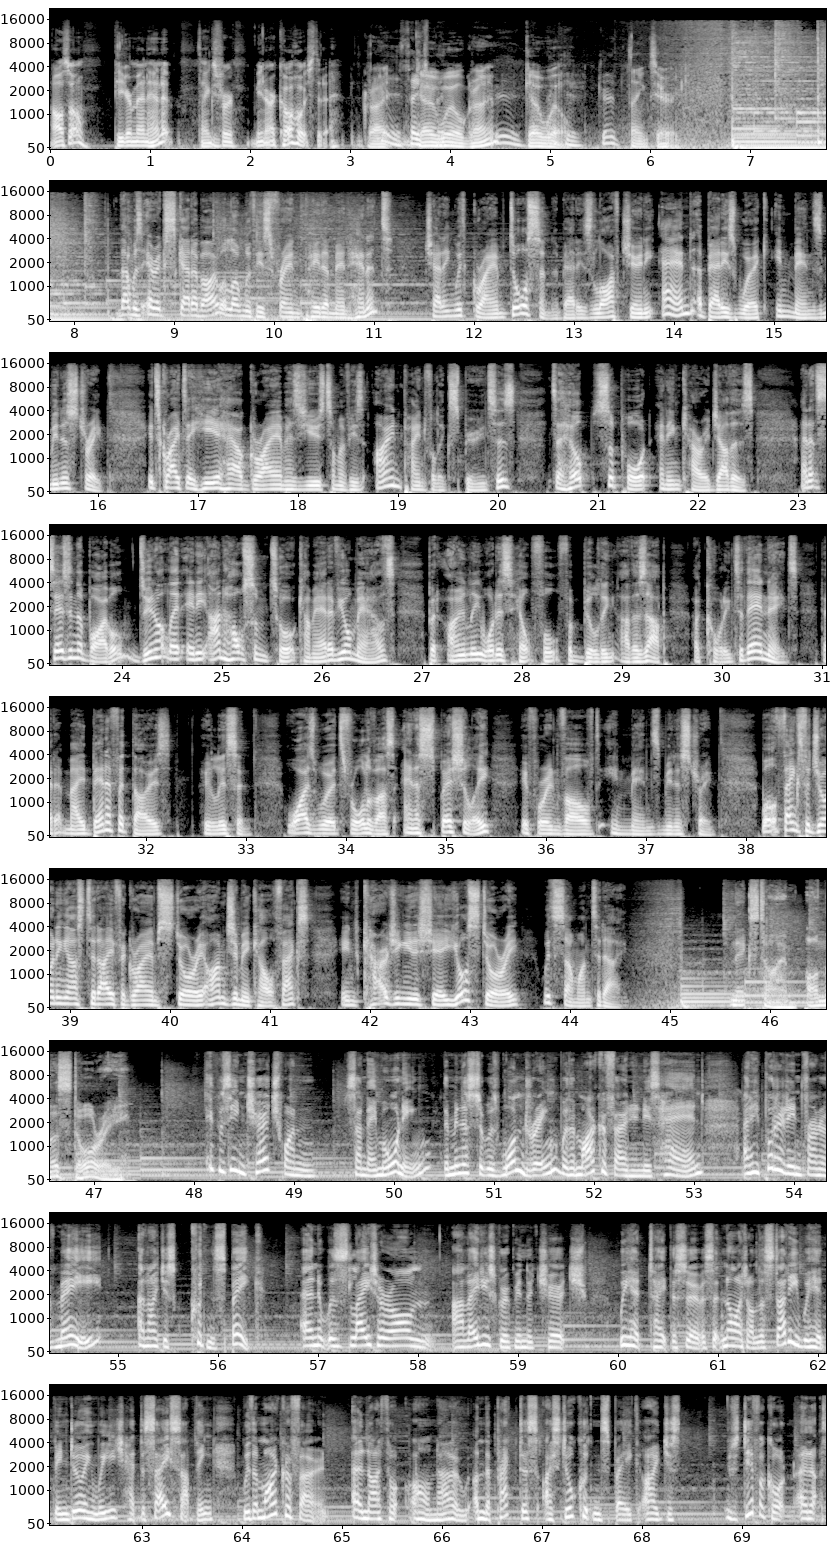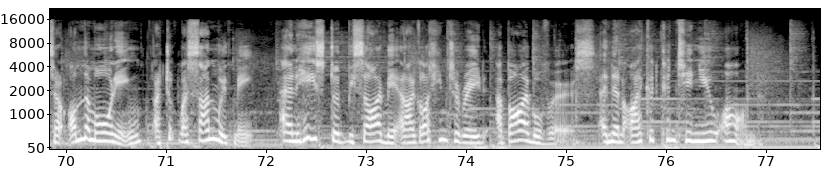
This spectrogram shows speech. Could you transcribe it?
Also, Peter Menhennett, thanks for being our co-host today. Great. Yeah, thanks, Go mate. well, Graeme. Yeah, Go well. Good. Thanks, Eric. That was Eric Skattebo along with his friend Peter Menhennett chatting with Graeme Dawson about his life journey and about his work in men's ministry. It's great to hear how Graeme has used some of his own painful experiences to help support and encourage others. And it says in the Bible, do not let any unwholesome talk come out of your mouths, but only what is helpful for building others up according to their needs, that it may benefit those who listen. Wise words for all of us, and especially if we're involved in men's ministry. Well, thanks for joining us today for Graeme's story. I'm Jimmy Colfax, encouraging you to share your story with someone today. Next time on The Story. It was in church one Sunday morning. The minister was wandering with a microphone in his hand, and he put it in front of me, and I just couldn't speak. And it was later on, our ladies' group in the church, we had to take the service at night on the study we had been doing. We each had to say something with a microphone. And I thought, oh no. On the practice, I still couldn't speak. I just, it was difficult. And so on the morning, I took my son with me, and he stood beside me, and I got him to read a Bible verse, and then I could continue on.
